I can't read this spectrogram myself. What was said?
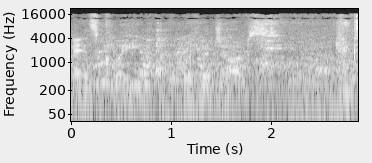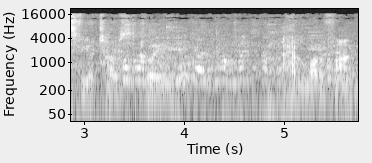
There's Klee with her toast. Thanks for your toast, Klee. I had a lot of fun.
